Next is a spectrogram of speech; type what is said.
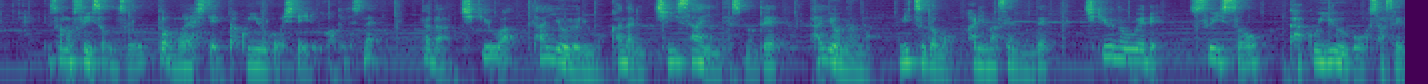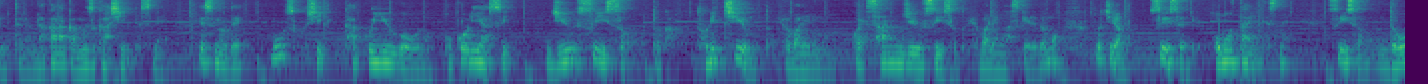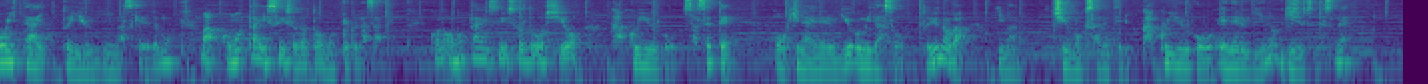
その水素をずっと燃やして核融合しているわけですね。ただ地球は太陽よりもかなり小さいですので太陽のような密度もありませんので地球の上で水素を核融合させるというのはなかなか難しいんですね。ですのでもう少し核融合の起こりやすい重水素とかトリチウムと呼ばれるものこれ三重水素と呼ばれますけれどもどちらも水素より重たいんですね。水素の同位体というふうに言いますけれどもまあ重たい水素だと思ってください。この重たい水素同士を核融合させて大きなエネルギーを生み出そうというのが今の注目されている核融合エネルギーの技術ですね。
